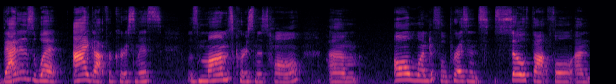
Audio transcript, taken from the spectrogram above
that is what I got for Christmas. It was Mom's Christmas haul. Um, all wonderful presents, so thoughtful. Um,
